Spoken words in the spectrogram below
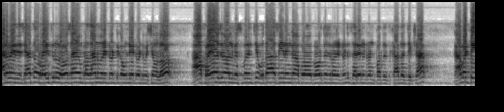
అరవై ఐదు శాతం రైతులు వ్యవసాయం ప్రధానమైనటువంటిగా ఉండేటువంటి విషయంలో ఆ ప్రయోజనాలను విస్మరించి ఉదాసీనంగా ప్రవర్తించడం అనేటువంటి సరైనటువంటి పద్ధతి కాదు అధ్యక్ష. కాబట్టి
